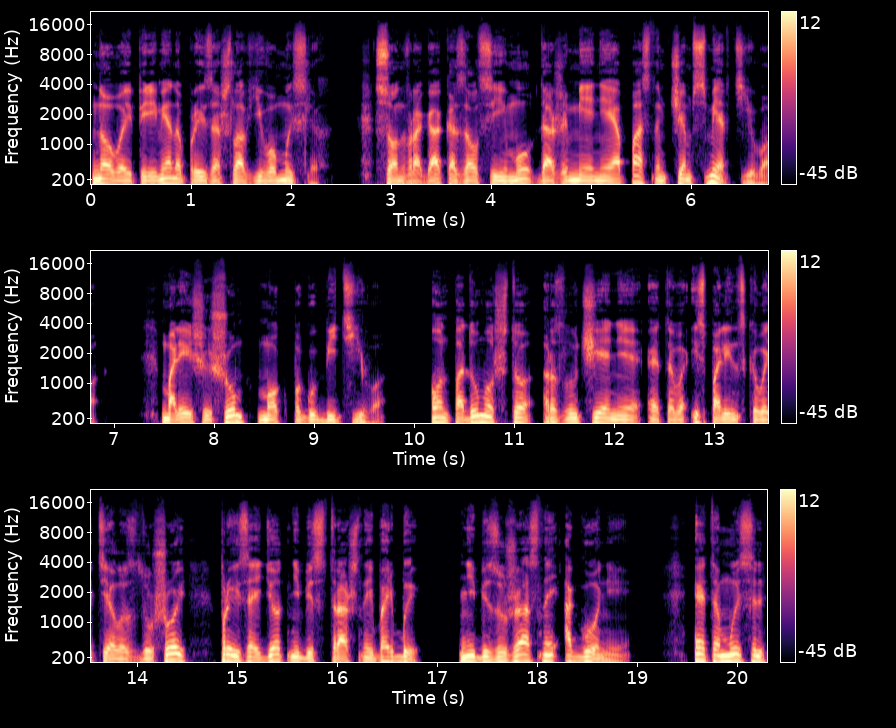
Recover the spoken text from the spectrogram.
Новая перемена произошла в его мыслях. Сон врага казался ему даже менее опасным, чем смерть его. Малейший шум мог погубить его. Он подумал, что разлучение этого исполинского тела с душой произойдет не без страшной борьбы, не без ужасной агонии. Эта мысль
